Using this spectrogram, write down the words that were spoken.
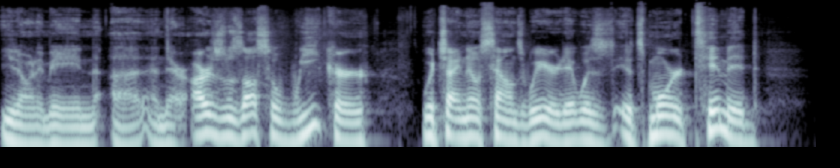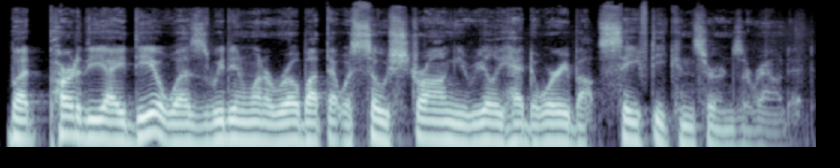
You know what I mean? Uh, and there, ours was also weaker which I know sounds weird. It was it's more timid, but part of the idea was we didn't want a robot that was so strong you really had to worry about safety concerns around it.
